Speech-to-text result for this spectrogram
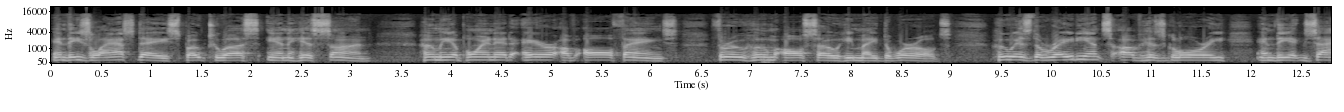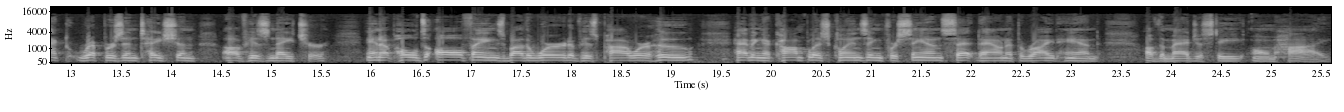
in these last days spoke to us in his Son, whom he appointed heir of all things, through whom also he made the worlds, who is the radiance of his glory and the exact representation of his nature and upholds all things by the word of his power, who, having accomplished cleansing for sins, sat down at the right hand of the majesty on high.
